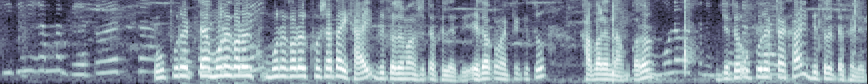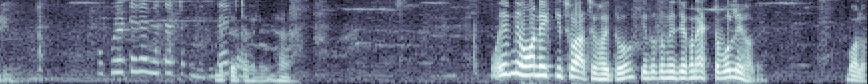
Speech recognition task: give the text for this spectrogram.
কি জিনিস আমরা ভেতরেরটা উপরেরটা মনে করো মনে করো ওই খোসাটাই খাই ভিতরের মাংসটা ফেলে দিই। এরকম একটা কিছু খাবারের নাম করো। মনে না কি যেটা একটা উপরেরটা খাই, ভিতরেরটা ফেলে দিই। খাই ভেতরটা ফেলে দিই তাই তো? ফেলে দিই হ্যাঁ। ওই এমনি অনেক কিছু আছে হয়তো কিন্তু তুমি যে কোনো একটা বললেই হবে। বলো।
